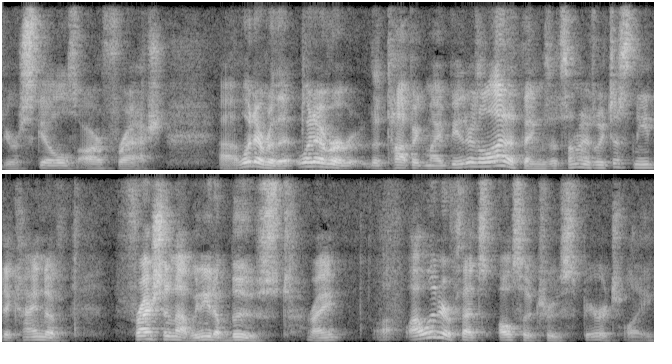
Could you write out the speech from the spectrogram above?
your skills are fresh. Uh, whatever the whatever the topic might be, there's a lot of things that sometimes we just need to kind of freshen up. We need a boost, right? I wonder if that's also true spiritually.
